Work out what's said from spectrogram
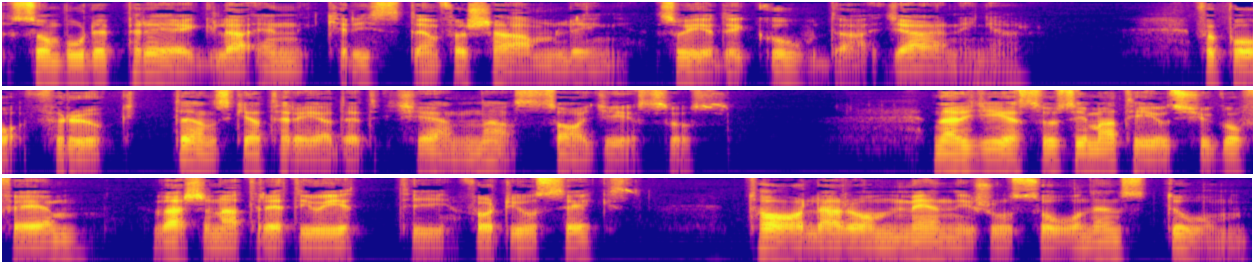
som borde prägla en kristen församling så är det goda gärningar. För på frukten ska trädet kännas, sa Jesus. När Jesus i Matteus 25, verserna 31 till 46 talar om Människosonens dom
